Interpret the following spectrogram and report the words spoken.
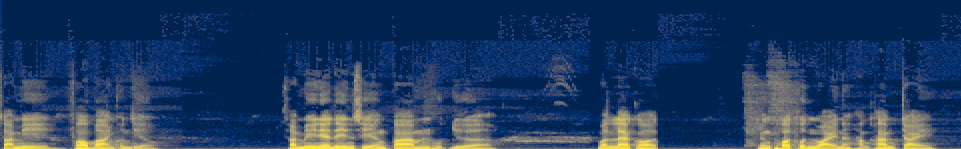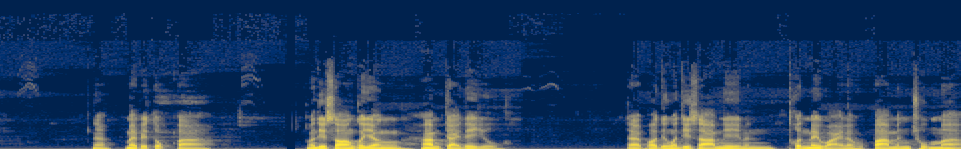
สามีเฝ้าบ้านคนเดียว สามีเนี่ยได้ยินเสียงปลามันฮุบเหยื่อ วันแรกก็ยังพอทนไหวนะหักห้ามใจนะไม่ไปตกปลา วันที่สองก็ยังห้ามใจได้อยู่ แต่พอถึงวันที่สามนี่มันทนไม่ไหวแล้วปลามันชุมมาก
